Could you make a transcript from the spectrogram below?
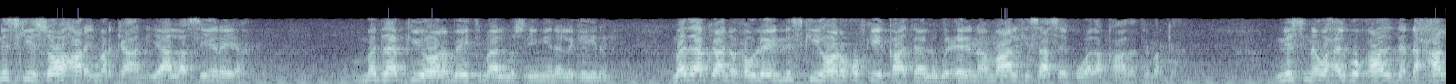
Niskii soo haray markaan yaa la siinaya madhabkii hore baytmaal muslimiina la geynayo madhabkaana wuxuu leeyahy niskii hore qofkii qaataa lagu celinaa maalkii saasay ku wada qaadatay markaa. Nisna waxay ku qaadatay dhaxal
